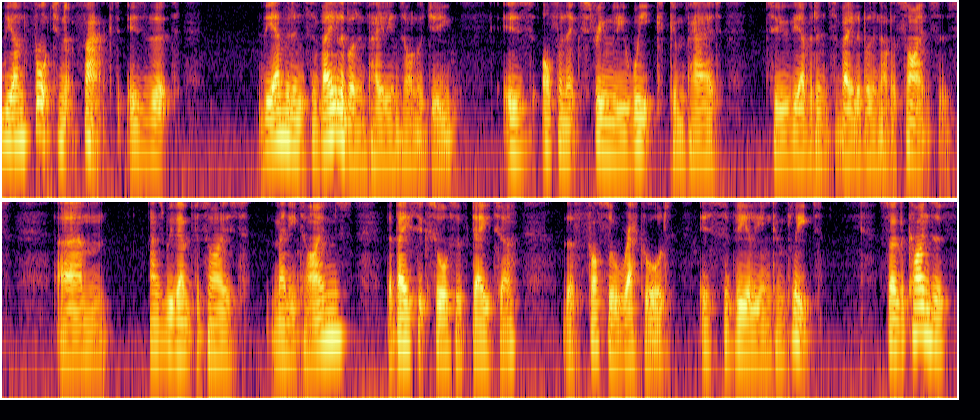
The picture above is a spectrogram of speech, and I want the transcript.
the unfortunate fact is that the evidence available in paleontology is often extremely weak compared to the evidence available in other sciences. Um, as we've emphasised many times, the basic source of data the fossil record is severely incomplete. So the kinds of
